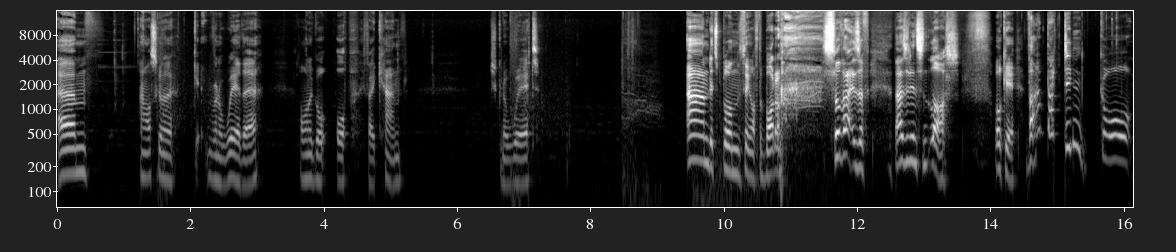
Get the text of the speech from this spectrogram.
Um, I'm also going to run away there. I want to go up if I can. Just going to wait. And it's blown the thing off the bottom. so that is a that's an instant loss. Okay, that that didn't go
